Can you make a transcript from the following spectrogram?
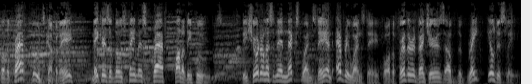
for the Kraft Foods Company, makers of those famous Kraft quality foods. Be sure to listen in next Wednesday and every Wednesday for the further adventures of the great Gildersleeve.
